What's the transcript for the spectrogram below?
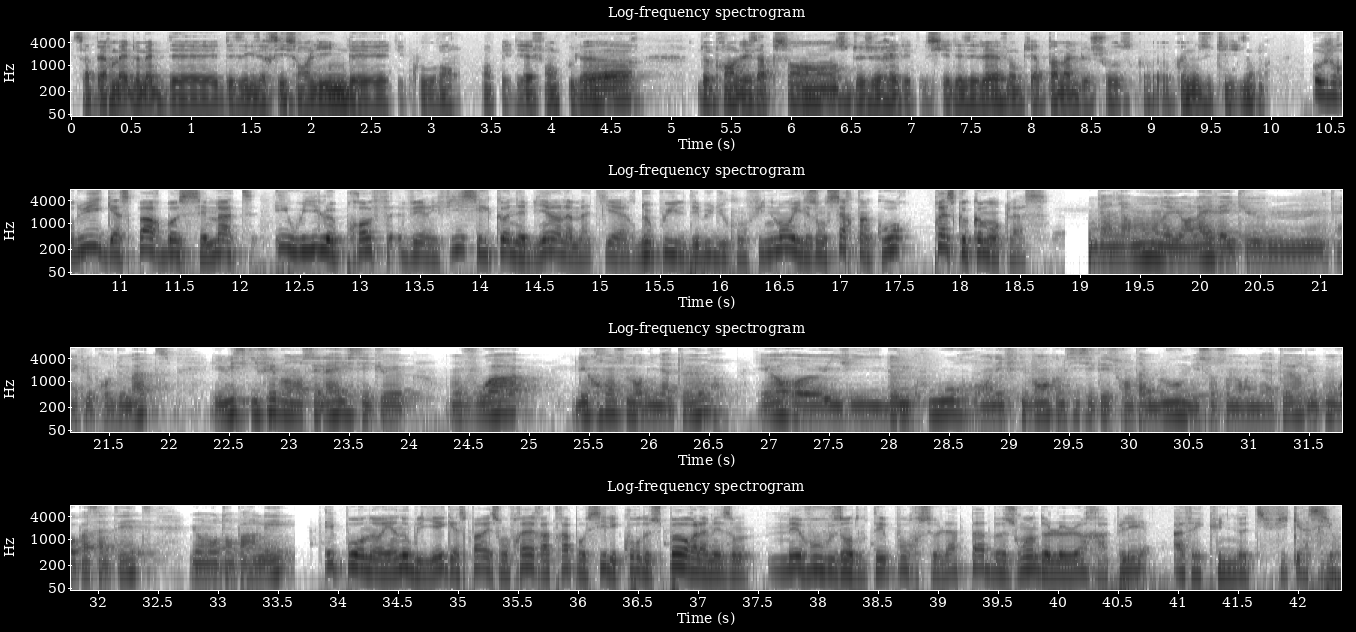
Ça permet de mettre des, exercices en ligne, des, cours en, PDF en couleur, de prendre les absences, de gérer les dossiers des élèves. Donc il y a pas mal de choses que, nous utilisons. Aujourd'hui, Gaspard bosse ses maths. Et oui, le prof vérifie s'il connaît bien la matière. Depuis le début du confinement, ils ont certains cours presque comme en classe. Dernièrement, on a eu un live avec, euh, le prof de maths. Et lui, ce qu'il fait pendant ses lives, c'est que on voit l'écran de son ordinateur et or, euh, il, donne cours en écrivant comme si c'était sur un tableau, mais sur son ordinateur. Du coup, on voit pas sa tête, mais on l'entend parler. Et pour ne rien oublier, Gaspard et son frère rattrapent aussi les cours de sport à la maison. Mais vous vous en doutez, pour cela, pas besoin de le leur rappeler avec une notification.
